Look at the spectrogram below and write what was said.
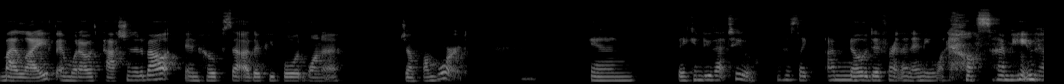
my life and what I was passionate about in hopes that other people would want to jump on board. And they can do that too. It's like I'm no different than anyone else. I mean, yeah.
